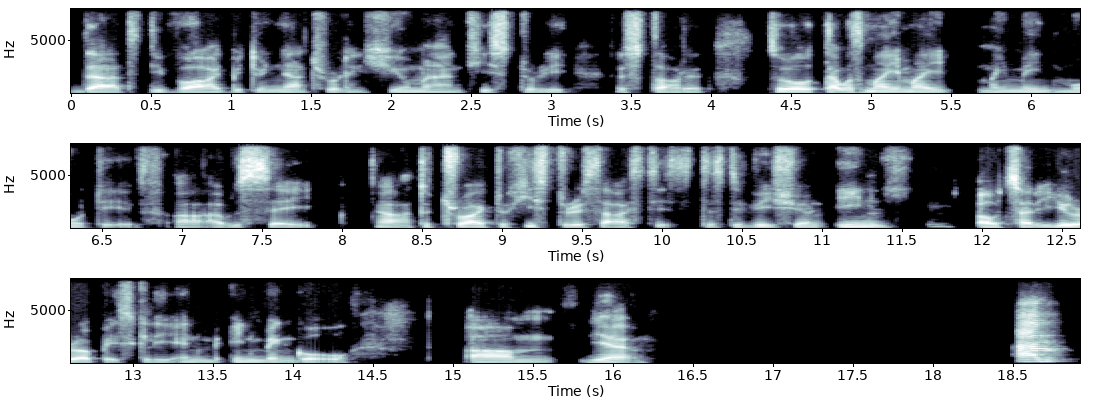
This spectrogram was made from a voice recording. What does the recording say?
that divide between natural and human history started. So that was my my my main motive, uh, I would say, uh, to try to historicize this this division in mm-hmm. outside Europe, basically, and in Bengal. Um, yeah. Um,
